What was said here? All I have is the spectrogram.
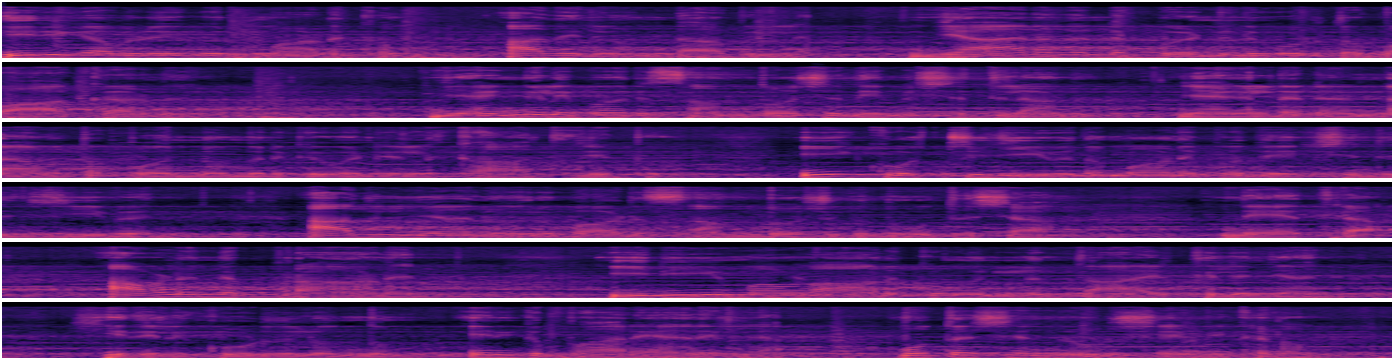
തിരികെ അവിടേക്ക് ഒരു മടക്കം അതിനുണ്ടാവില്ല. ഞാനതെന്റെ പെണ്ണിന് കൊടുത്ത വാക്കാണ്. ഞങ്ങളിപ്പോൾ ഒരു സന്തോഷ നിമിഷത്തിലാണ്. ഞങ്ങളുടെ രണ്ടാമത്തെ പൊന്നോമനക്ക് വേണ്ടിയുള്ള കാത്തിരിപ്പ്. ഈ കൊച്ചു ജീവിതമാണ് ഇപ്പോൾ ദക്ഷിന്റെ ജീവൻ. അതിൽ ഞാൻ ഒരുപാട് സന്തോഷിക്കുന്നു മുത്തശ്ശ. നേത്ര അവൾ എന്റെ പ്രാണൻ. ഇനിയും അവൾ ആർക്കു മുന്നിലും താഴ്ത്തില്ല ഞാൻ. ഇതിൽ കൂടുതലൊന്നും എനിക്ക് പറയാനില്ല. മുത്തശ്ശനോട് ക്ഷമിക്കണം.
